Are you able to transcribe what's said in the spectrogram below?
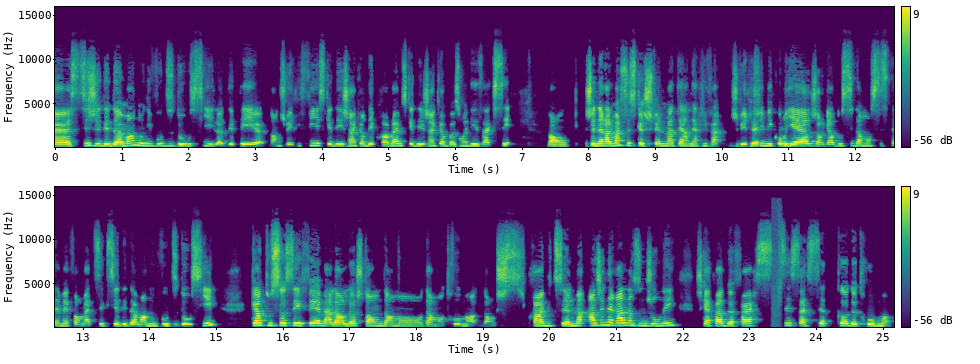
Euh, si j'ai des demandes au niveau du dossier, là, DPE. Donc, je vérifie est-ce qu'il y a des gens qui ont des problèmes, est-ce qu'il y a des gens qui ont besoin des accès. Donc, généralement, c'est ce que je fais le matin en arrivant. Je vérifie mes courriels, je regarde aussi dans mon système informatique s'il y a des demandes au niveau du dossier. Quand tout ça c'est fait, ben alors là, je tombe dans mon, dans mon trauma. Donc, je prends habituellement, en général, dans une journée, je suis capable de faire 6 à 7 cas de trauma.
